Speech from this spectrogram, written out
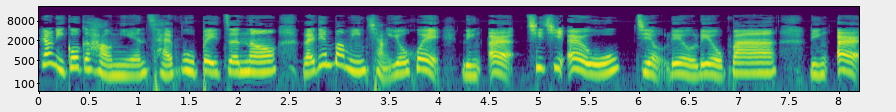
让你过个好年，财富倍增哦！来电报名抢优惠，零二七七二五九六六八零二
